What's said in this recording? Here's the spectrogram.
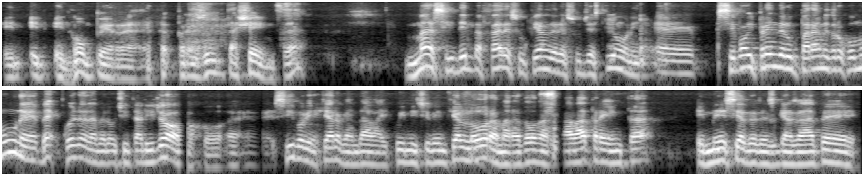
e, e, e non per presunta scienza, ma si debba fare sul piano delle suggestioni. Eh, se vuoi prendere un parametro comune, beh, quello è la velocità di gioco. Eh, Sivoli è chiaro che andava ai 15-20 all'ora, Maradona andava a 30 e Messi a delle sgasate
